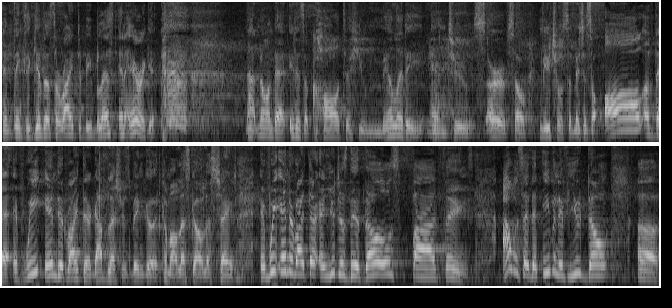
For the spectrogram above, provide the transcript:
and thinks it gives us a right to be blessed and arrogant. not knowing that it is a call to humility and to serve. So, mutual submission. So, all of that, if we ended right there, God bless you, it's been good. Come on, let's go, let's change. If we ended right there and you just did those five things, I would say that even if you don't, uh,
